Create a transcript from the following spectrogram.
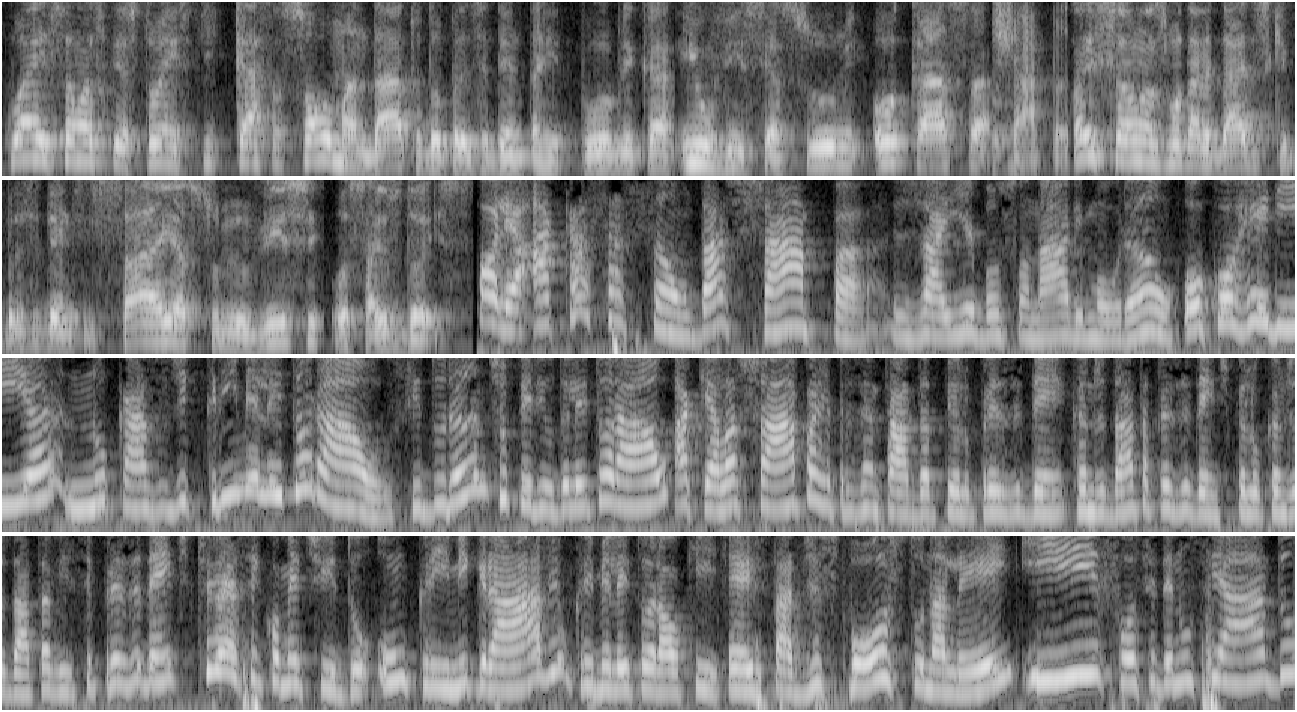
Quais são as questões que caça só o mandato do presidente da República e o vice assume ou caça chapa? Quais são as modalidades que o presidente sai, assume o vice ou sai os dois? Olha, a cassação da chapa Jair Bolsonaro e Mourão ocorreria no caso de crime eleitoral. Se durante o período eleitoral aquela chapa representada pelo presidente, candidato a presidente pelo candidato a vice-presidente tivessem cometido um crime grave, um crime eleitoral que é, está disposto na lei e fosse denunciado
